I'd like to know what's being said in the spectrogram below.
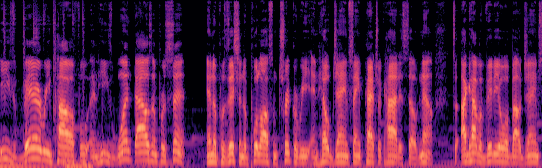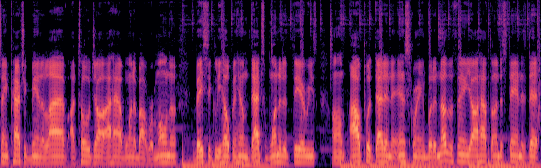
He's very powerful and he's 1000% in a position to pull off some trickery and help James St. Patrick hide itself. Now, I have a video about James St. Patrick being alive. I told y'all I have one about Ramona basically helping him. That's one of the theories. Um, I'll put that in the end screen. But another thing y'all have to understand is that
